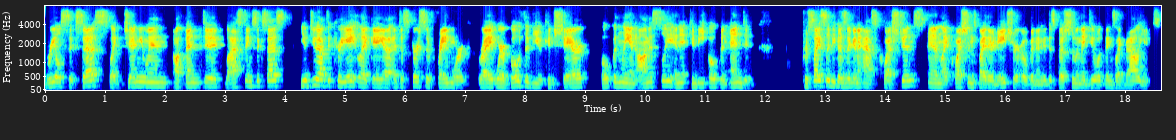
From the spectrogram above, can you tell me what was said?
real success, like genuine, authentic, lasting success, you do have to create like a, uh, a discursive framework, right? Where both of you can share openly and honestly, and it can be open ended precisely because they're going to ask questions and like questions by their nature open ended, especially when they deal with things like values.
